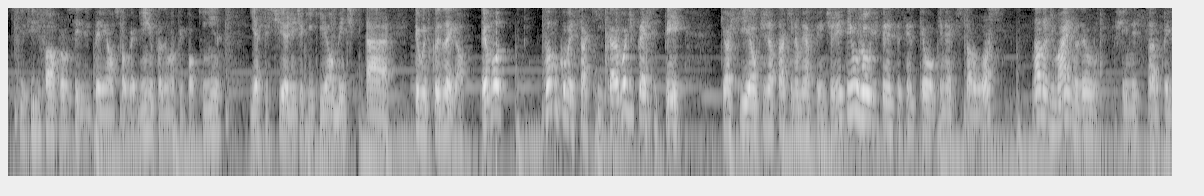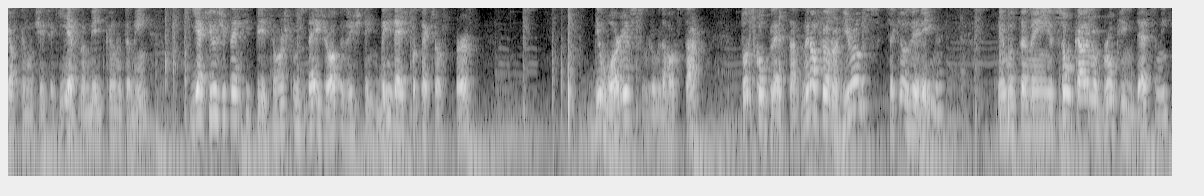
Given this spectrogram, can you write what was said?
Esqueci de falar para vocês pegar um salgadinho, fazer uma pipoquinha e assistir a gente aqui, que realmente tá, tem muita coisa legal. Eu vou, vamos começar aqui, cara, eu vou de PSP, que eu acho que é o que já tá aqui na minha frente. A gente tem um jogo de 360 que é o Kinect Star Wars, Nada demais, mas eu achei necessário pegar porque não tinha esse aqui, é americano também. E aqui os de PSP, são acho que uns 10 jogos, a gente tem Ben 10 Protector of Earth, The Warriors, o jogo da Rockstar, todos completos, tá? Men of Honor Heroes, esse aqui eu zerei, né? Temos também Soul Calibur Broken Destiny,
